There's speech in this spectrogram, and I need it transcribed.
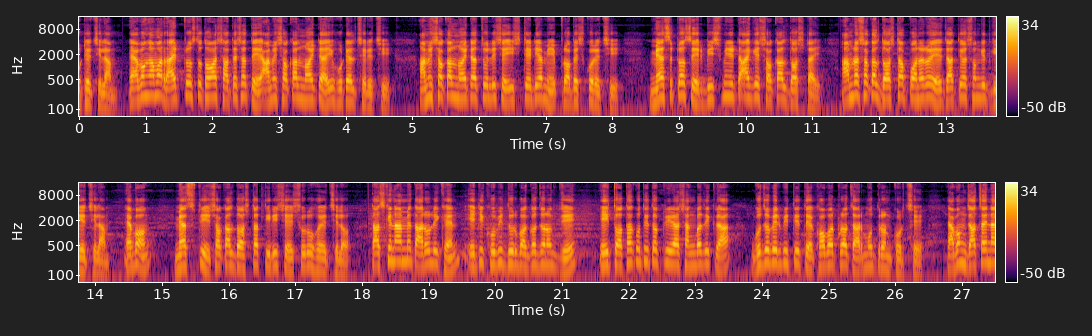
উঠেছিলাম এবং আমার রাইড প্রস্তুত হওয়ার সাথে সাথে আমি সকাল নয়টায় হোটেল ছেড়েছি। আমি সকাল নয়টা চল্লিশে স্টেডিয়ামে প্রবেশ করেছি। ম্যাচ টসের বিশ মিনিট আগে সকাল দশটায়। আমরা সকাল দশটা পনেরোয় জাতীয় সংগীত গিয়েছিলাম এবং ম্যাচটি সকাল দশটা তিরিশে শুরু হয়েছিল। তাসকিন আহমেদ আরও লিখেন, এটি খুবই দুর্ভাগ্যজনক যে এই তথাকথিত ক্রীড়া সাংবাদিকরা গুজবের ভিত্তিতে খবর প্রচার মুদ্রণ করছে এবং যাচাই না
